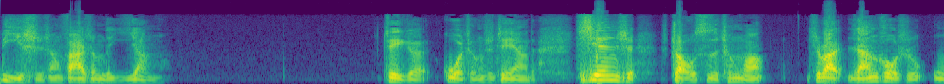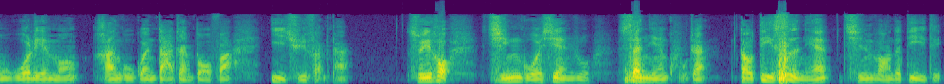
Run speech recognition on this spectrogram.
历史上发生的一样吗？这个过程是这样的：先是赵四称王，是吧？然后是五国联盟，函谷关大战爆发，一曲反叛。随后，秦国陷入三年苦战。到第四年，秦王的弟弟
